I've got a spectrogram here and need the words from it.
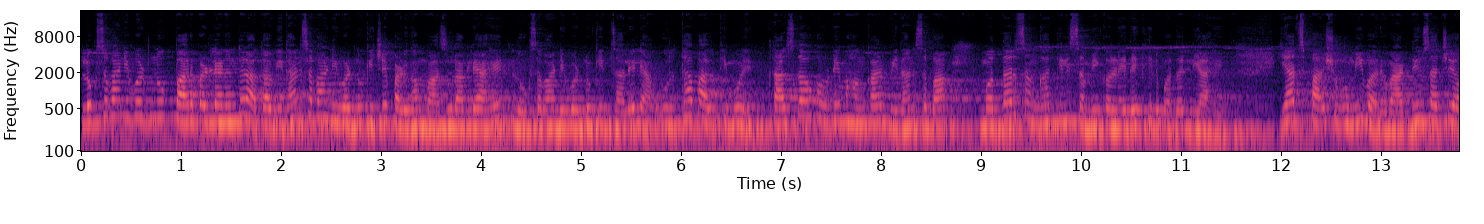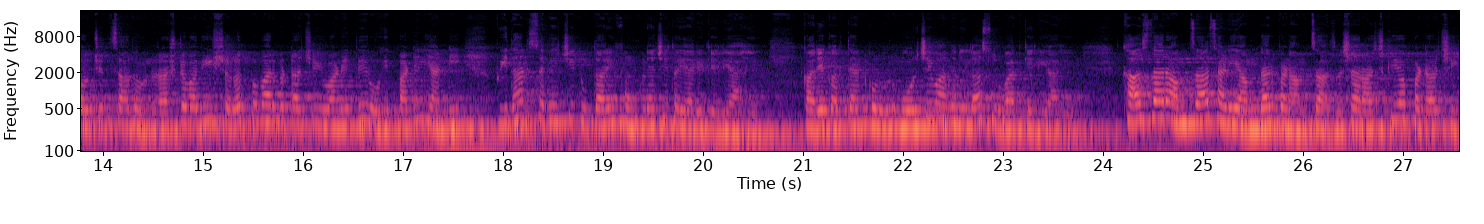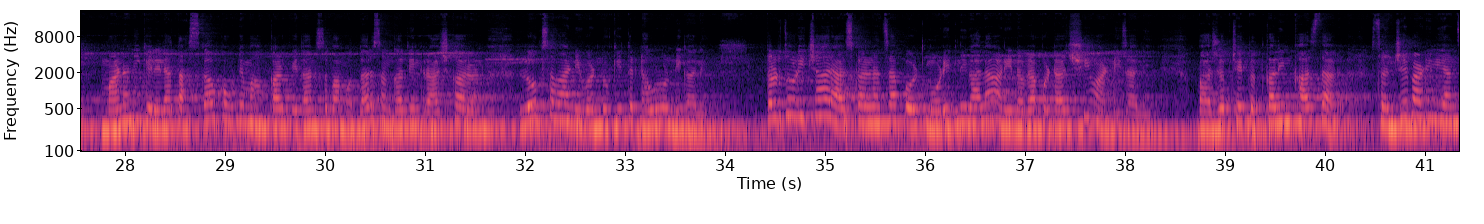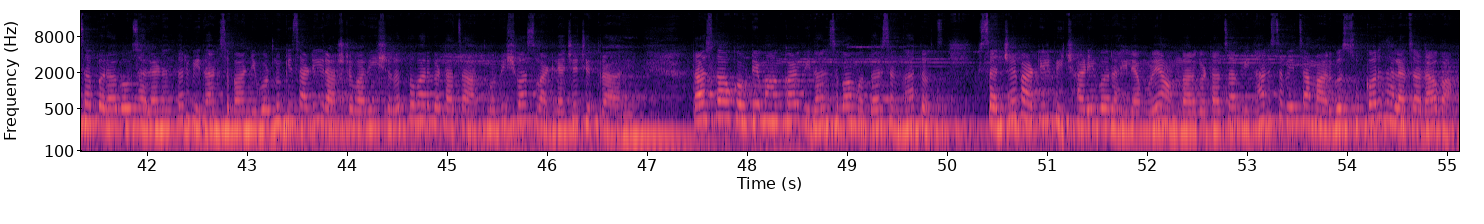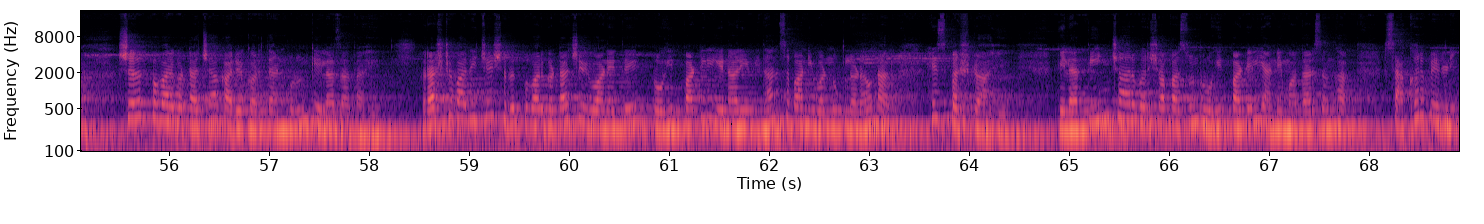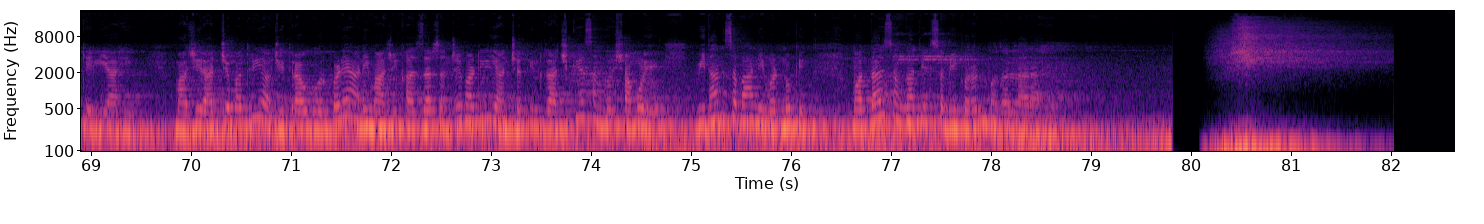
लोकसभा निवडणूक पार पडल्यानंतर आता विधानसभा निवडणुकीचे पडघम वाजू लागले आहेत. लोकसभा निवडणुकीत झालेल्या उलथापालथीमुळे तासगाव कवठे महांकाळ विधानसभा मतदारसंघातील समीकरणे देखील बदलली आहेत. याच पार्श्वभूमीवर वाढदिवसाचे औचित्य साधून राष्ट्रवादी शरद पवार गटाचे युवा नेते रोहित पाटील यांनी विधानसभेची तुतारी फुंकण्याची तयारी केली आहे. कार्यकर्त्यांकडून मोर्चे बांधणीला सुरुवात केली आहे. खासदार आमचाच आणि आमदार पण आमचाच अशा राजकीय पटाची मांडणी केलेल्या तासगाव कवटे महाकाळ विधानसभा मतदारसंघातील राजकारण लोकसभा निवडणुकीत ढवळून निघाले. तडजोडीच्या राजकारणाचा पट मोडीत निघाला आणि नव्या पटाची मांडणी झाली. भाजपचे तत्कालीन खासदार संजय पाटील यांचा पराभव झाल्यानंतर विधानसभा निवडणुकीसाठी राष्ट्रवादी शरद पवार गटाचा आत्मविश्वास वाढल्याचे चित्र आहे. तासगाव कवटे महाकाळ विधानसभा मतदारसंघातच संजय पाटील पिछाडीवर राहिल्यामुळे आमदार गटाचा विधानसभेचा मार्ग सुकर झाल्याचा दावा शरद पवार गटाच्या कार्यकर्त्यांकडून केला जात आहे. राष्ट्रवादीचे शरद पवार गटाचे युवा नेते रोहित पाटील येणारी विधानसभा निवडणूक लढवणार हे स्पष्ट आहे. गेल्या तीन चार वर्षापासून रोहित पाटील यांनी मतदारसंघात साखर पेरणी केली आहे. माजी राज्यमंत्री अजितराव घोरपडे आणि माजी खासदार संजय पाटील यांच्यातील राजकीय संघर्षामुळे विधानसभा निवडणुकीत मतदारसंघातील समीकरण बदलणार आहे.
